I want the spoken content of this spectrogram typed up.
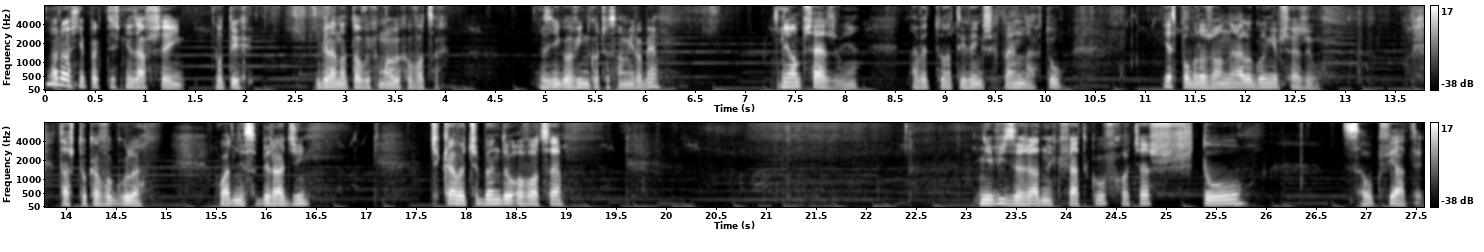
no, rośnie praktycznie zawsze i o tych granatowych małych owocach. Z niego winko czasami robię. Nie on przeżył, nie? Nawet tu na tych większych pędach, tu jest pomrożony, ale ogólnie przeżył. Ta sztuka w ogóle ładnie sobie radzi. Ciekawe, czy będą owoce. Nie widzę żadnych kwiatków, chociaż tu są kwiaty.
